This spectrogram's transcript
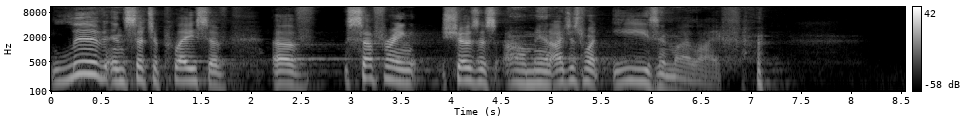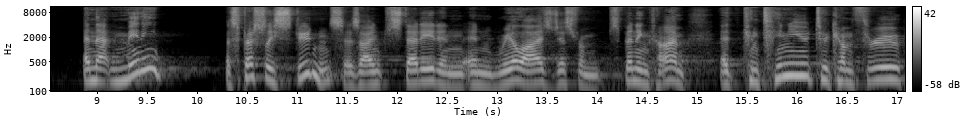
live in such a place of, of suffering shows us, oh man, I just want ease in my life. And that many, especially students, as I studied and, and realized just from spending time, continue to come through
